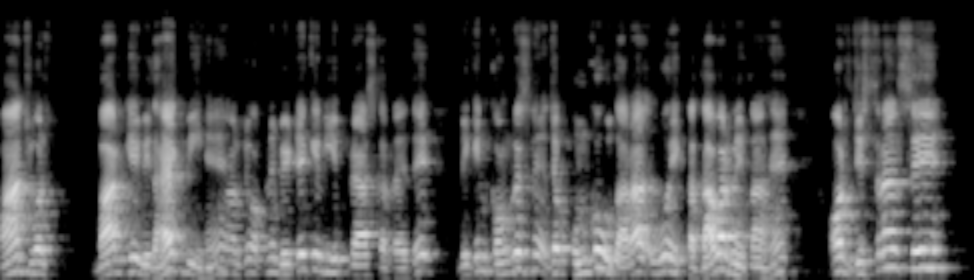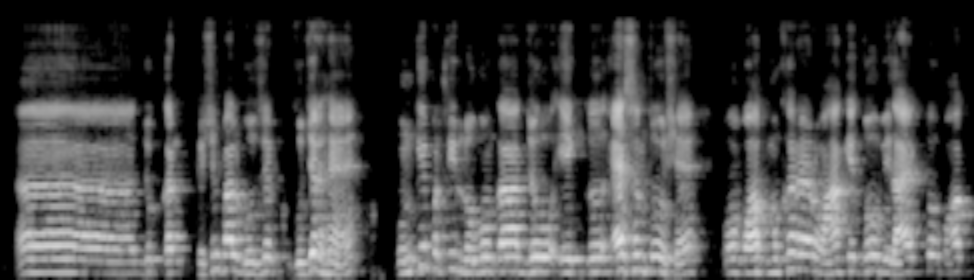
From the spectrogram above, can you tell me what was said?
पाँच वर्ष बार के विधायक भी हैं और जो अपने बेटे के लिए प्रयास कर रहे थे, लेकिन कांग्रेस ने जब उनको उतारा, वो एक कद्दावर नेता हैं और जिस तरह से जो कृष्णपाल गुजर गुजर हैं, उनके प्रति लोगों का जो एक असंतोष है, वो बहुत मुखर है और वहाँ के दो विधायक तो बहुत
